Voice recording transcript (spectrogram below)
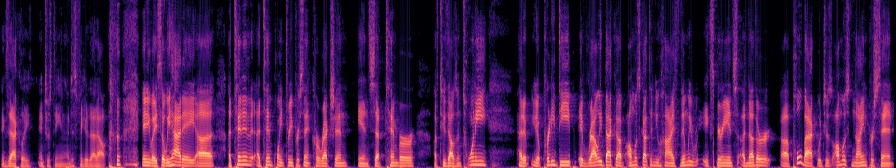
Exactly. Interesting. I just figured that out. anyway, so we had a uh, a 10 a 10.3% correction in September of 2020 had a you know pretty deep. It rallied back up, almost got to new highs. Then we experienced another uh, pullback, which is almost nine percent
